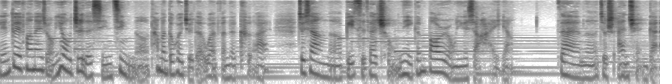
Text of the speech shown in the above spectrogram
连对方那种幼稚的行径呢，他们都会觉得万分的可爱，就像呢彼此在宠溺跟包容一个小孩一样。再来呢就是安全感，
